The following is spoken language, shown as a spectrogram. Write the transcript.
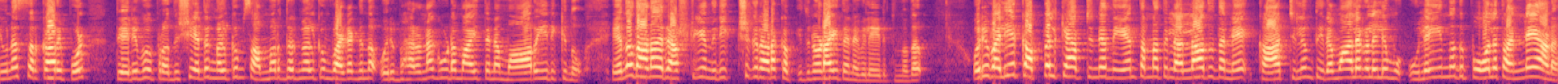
യുനസ് സർക്കാർ ഇപ്പോൾ തെരുവ് പ്രതിഷേധങ്ങൾക്കും സമ്മർദ്ദങ്ങൾക്കും വഴങ്ങുന്ന ഒരു ഭരണകൂടമായി തന്നെ മാറിയിരിക്കുന്നു എന്നതാണ് രാഷ്ട്രീയ നിരീക്ഷകരടക്കം ഇതിനോടായി തന്നെ വിലയിരുത്തുന്നത്. ഒരു വലിയ കപ്പൽ ക്യാപ്റ്റന്റെ നിയന്ത്രണത്തിലല്ലാതെ തന്നെ കാറ്റിലും തിരമാലകളിലും ഉലയുന്നത് പോലെ തന്നെയാണ്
